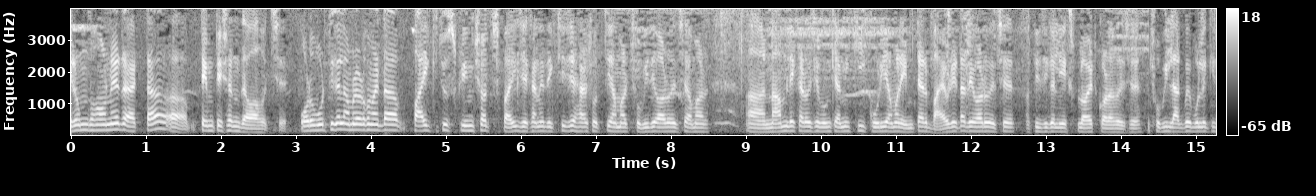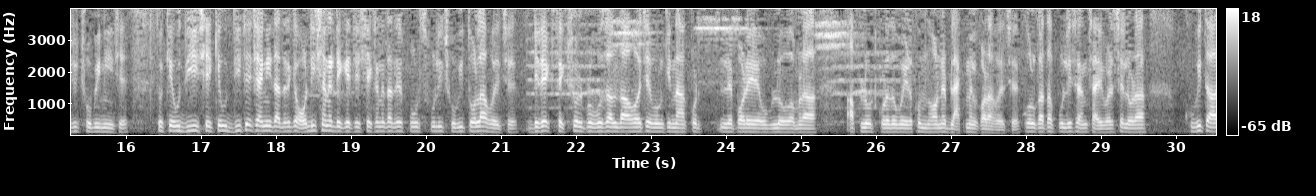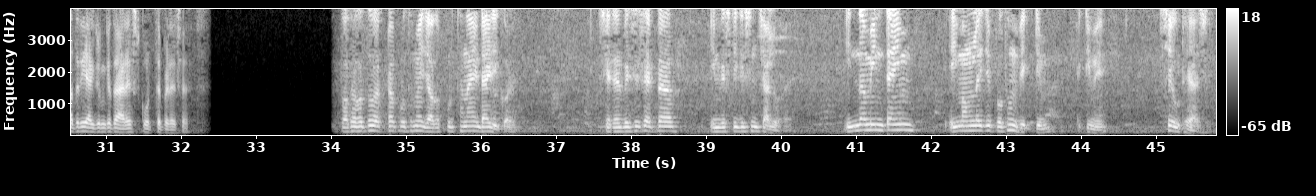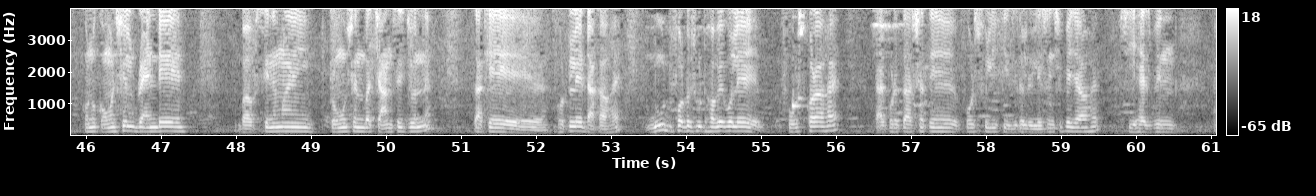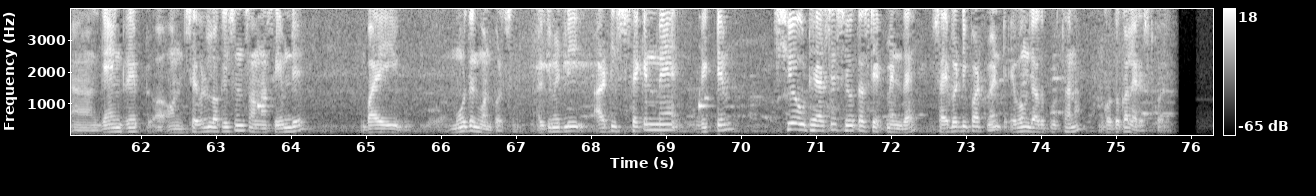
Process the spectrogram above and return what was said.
এরম ধরনের একটা টেম্পটেশন দেওয়া হচ্ছে। পরবর্তীকালে আমরা এরকম একটা পাই, কিছু স্ক্রিনশটস পাই, যেখানে দেখছি যে হ্যাঁ সত্যি আমার ছবি দেওয়া রয়েছে, আমার নাম লেখা রয়েছে এবং কি আমি কি করি, আমার এন্টার বায়োডেটা দেওয়া রয়েছে ফিজিক্যালি এক্সপ্লয়েড করা হয়েছে। ছবি লাগবে বলে কিছু ছবি নিয়েছে, তো কেউ দিয়েছে, কেউ দিতে চায়নি, তাদেরকে অডিশনে ডেকেছে, সেখানে তাদের ফোর্সফুলি ছবি তোলা হয়েছে। ডিরেক্ট সেক্সুয়াল প্রপোজাল দেওয়া হয়েছে এবং কি না করলে পরে ওগুলো আমরা আপলোড করে দেবো, এরকম ধরনের ব্ল্যাকমেল করা হয়েছে। Kolkata police and cyber cell ওরা খুবই তাড়াতাড়ি একজনকে তো অ্যারেস্ট করতে পেরেছে। তথাগত একটা প্রথমে যাদবপুর থানায় ডায়েরি করে। সেটার বেসিসে একটা ইনভেস্টিগেশন চালু হয়। ইন দ্য মিন টাইম এই মামলায় যে প্রথম ভিকটিম একটি মেয়ে, সে উঠে আসে। কোনো কমার্শিয়াল ব্র্যান্ডে বা সিনেমায় প্রমোশন বা চান্সের জন্য তাকে হোটেলে ডাকা হয়। নুড ফটোশ্যুট হবে বলে ফোর্স করা হয়। তারপরে তার সাথে ফোর্সফুলি ফিজিক্যাল রিলেশনশিপে যাওয়া হয়। She has been gang raped on several occasions on a same day by more than one person. Ultimately, আরটি সেকেন্ড মে ভিকটিম সেও উঠে আসে সেও তার স্টেটমেন্ট দেয়। সাইবার ডিপার্টমেন্ট এবং যাদবপুর থানা গতকাল অ্যারেস্ট করে।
